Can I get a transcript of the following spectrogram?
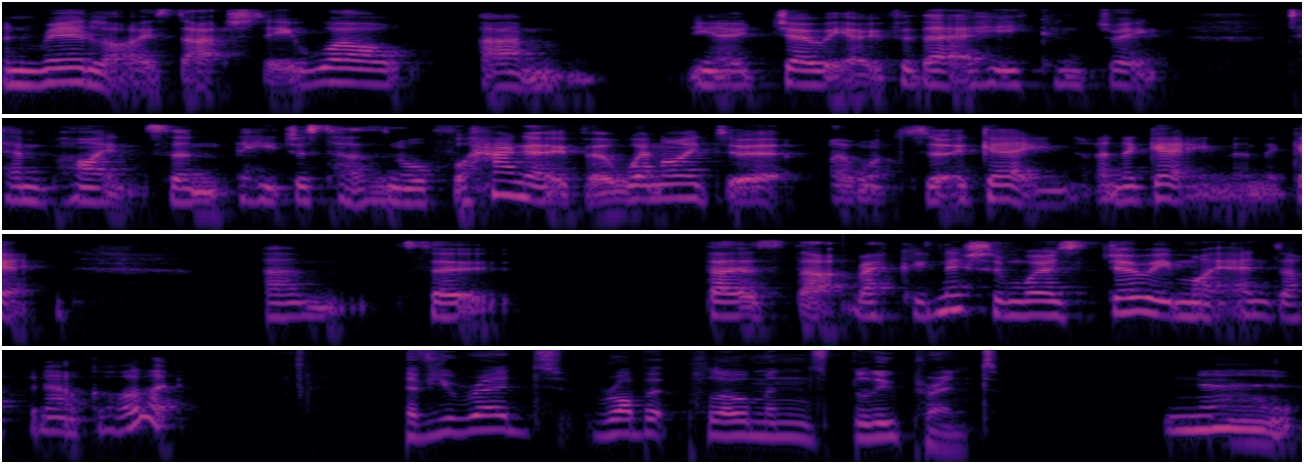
and realized actually well um, you know, Joey over there, he can drink 10 pints and he just has an awful hangover. When I do it, I want to do it again and again and again. Um, so there's that recognition, whereas Joey might end up an alcoholic. Have you read Robert Plomin's Blueprint? No.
